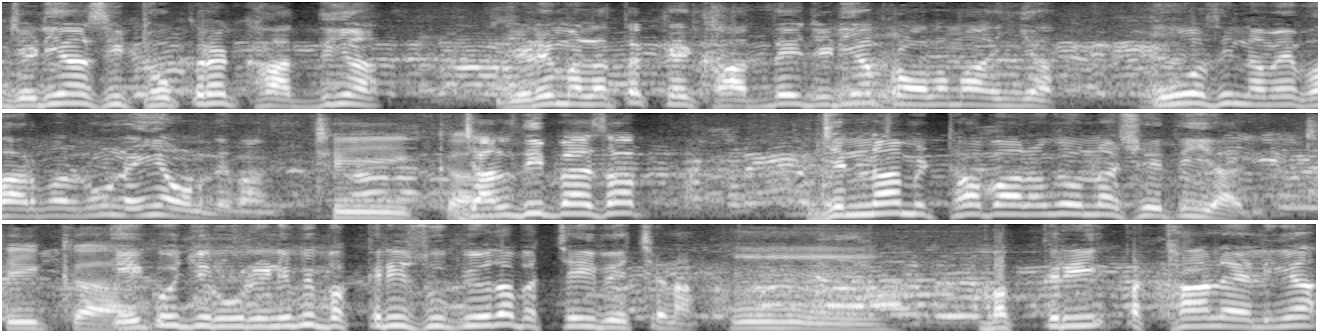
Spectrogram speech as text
ਜਿਹੜੀਆਂ ਅਸੀਂ ਠੋਕਰਾਂ ਖਾਧੀਆਂ ਜਿਹੜੇ ਮਤਲਬ ਧੱਕੇ ਖਾਦੇ ਜਿਹੜੀਆਂ ਪ੍ਰੋਬਲਮ ਆਈਆਂ ਉਹ ਅਸੀਂ ਨਵੇਂ ਫਾਰਮਰ ਨੂੰ ਨਹੀਂ ਆਉਣ ਦੇਵਾਂਗੇ। ਠੀਕ ਆ। ਜਲਦੀ ਪੈਸਾ ਜਿੰਨਾ ਮਿੱਠਾ ਪਾ ਲਓਗੇ ਉਨਾ ਛੇਤੀ ਆ ਜੀ ਠੀਕ ਆ। ਇਹ ਕੋਈ ਜ਼ਰੂਰੀ ਨਹੀਂ ਵੀ ਬੱਕਰੀ ਸੂਪੀ ਉਹਦਾ ਬੱਚਾ ਹੀ ਵੇਚਣਾ। ਹੂੰ ਬੱਕਰੀ ਪੱਠਾਂ ਲੈ ਲੀਆਂ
